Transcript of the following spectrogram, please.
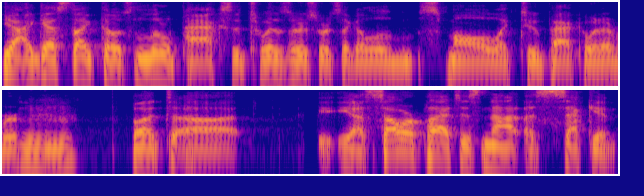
Yeah, I guess like those little packs of Twizzlers where it's like a little small, like two pack or whatever. Mm-hmm. But uh, yeah, Sour Patch is not a second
